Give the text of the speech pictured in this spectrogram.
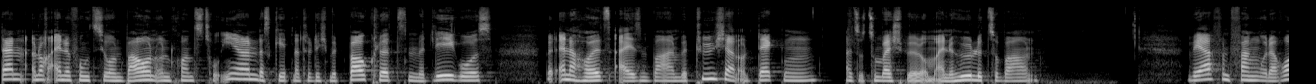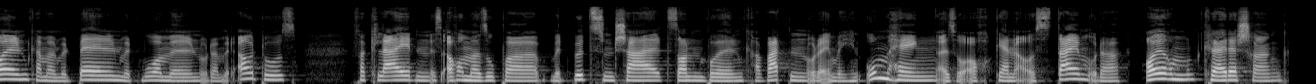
Dann noch eine Funktion bauen und konstruieren. Das geht natürlich mit Bauklötzen, mit Legos, mit einer Holzeisenbahn, mit Tüchern und Decken, also zum Beispiel um eine Höhle zu bauen. Werfen, fangen oder rollen kann man mit Bällen, mit Murmeln oder mit Autos. Verkleiden ist auch immer super mit Bützen, Schals, Sonnenbrillen, Krawatten oder irgendwelchen Umhängen, also auch gerne aus deinem oder eurem Kleiderschrank.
